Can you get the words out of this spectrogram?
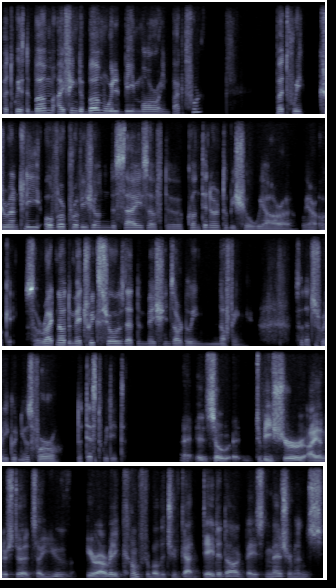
But with the BOM, I think the BOM will be more impactful, but we currently over provision the size of the container to be sure we are uh, we are okay. So right now the metrics shows that the machines are doing nothing. So that's really good news for the test we did. Uh, so uh, to be sure I understood, so you've you're already comfortable that you've got Datadog based measurements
